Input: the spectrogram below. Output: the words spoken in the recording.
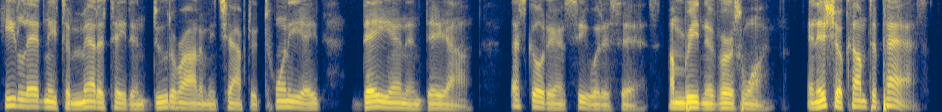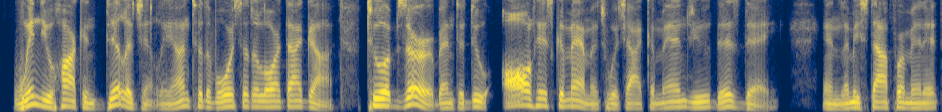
he led me to meditate in Deuteronomy chapter 28, day in and day out. Let's go there and see what it says. I'm reading at verse 1. And it shall come to pass when you hearken diligently unto the voice of the Lord thy God, to observe and to do all his commandments which I command you this day. And let me stop for a minute.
